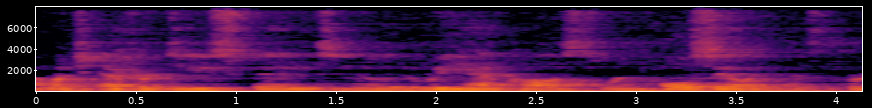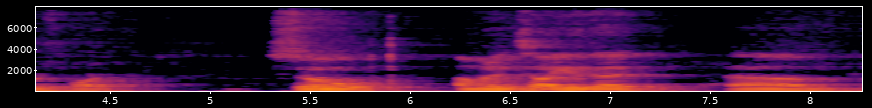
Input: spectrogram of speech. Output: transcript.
How much effort do you spend to know the rehab costs when wholesaling? That's the first part. So I'm going to tell you that, um,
